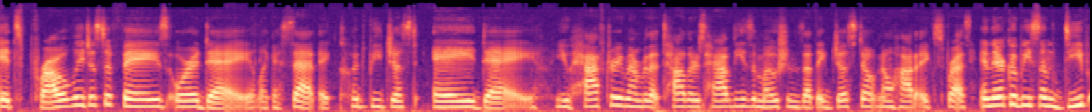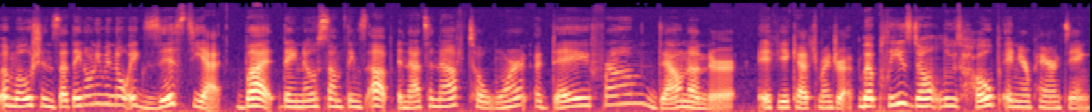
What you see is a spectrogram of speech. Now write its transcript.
It's probably just a phase or a day. Like I said, it could be just a day. You have to remember that toddlers have these emotions that they just don't know how to express. And there could be some deep emotions that they don't even know exist yet, but they know something's up, and that's enough to warrant a day from down under, if you catch my drift. But please don't lose hope in your parenting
